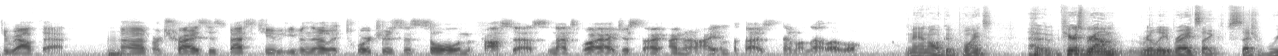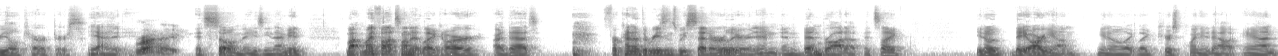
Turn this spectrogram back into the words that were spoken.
throughout that Hmm. uh, or tries his best to even though it tortures his soul in the process and that's why i just i, I know i empathize with him on that level Man, all good points. Pierce Brown really writes like such real characters. Yeah. And it- right it's so amazing. I mean, my, my thoughts on it like are are that for kind of the reasons we said earlier and, and Ben brought up, it's like, you know, they are young, you know, like like Pierce pointed out. And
